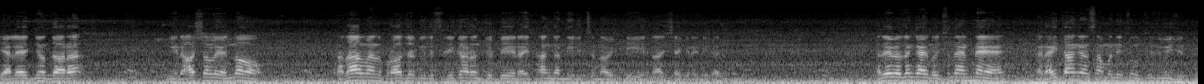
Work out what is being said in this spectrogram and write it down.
జలయజ్ఞం ద్వారా ఈ రాష్ట్రంలో ఎన్నో ప్రధానమైన ప్రాజెక్టులకు శ్రీకారం చుట్టి రైతాంగం తీర్చున్న వ్యక్తి రాజశేఖర రెడ్డి గారు. అదేవిధంగా ఆయన వచ్చిన వెంటనే రైతాంగానికి సంబంధించిన ఉచిత విద్యుత్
